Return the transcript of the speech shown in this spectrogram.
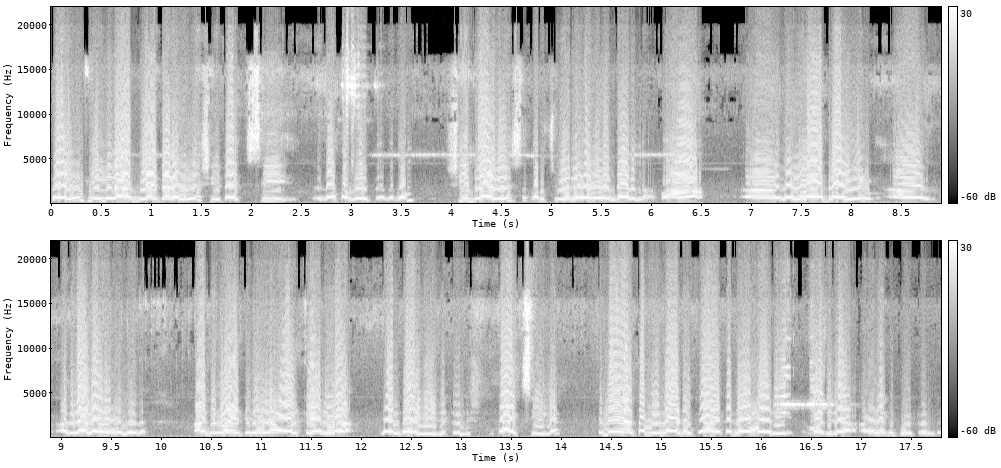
ഡ്രൈവിംഗ് ഫീൽഡിൽ ആദ്യമായിട്ട് ഇറങ്ങുന്നത് ഷീ ടാക്സിയുടെ സമയത്താണ്. അപ്പം ഷീ ഡ്രൈവേഴ്സ് കുറച്ച് പേര് ഞങ്ങളുണ്ടായിരുന്നു. അപ്പൊ ആ, ഞങ്ങൾ ആ ഡ്രൈവിംഗ് അതിലാണ് ഇറങ്ങുന്നത്. ആദ്യമായിട്ട് ഞങ്ങൾ ഓൾ കേരള ഞാൻ ഡ്രൈവ് ചെയ്തിട്ടുണ്ട്. ടാക്സിയിൽ പിന്നെ തമിഴ്നാട് കന്യാകുമാരി മധുര അങ്ങനെയൊക്കെ പോയിട്ടുണ്ട്.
